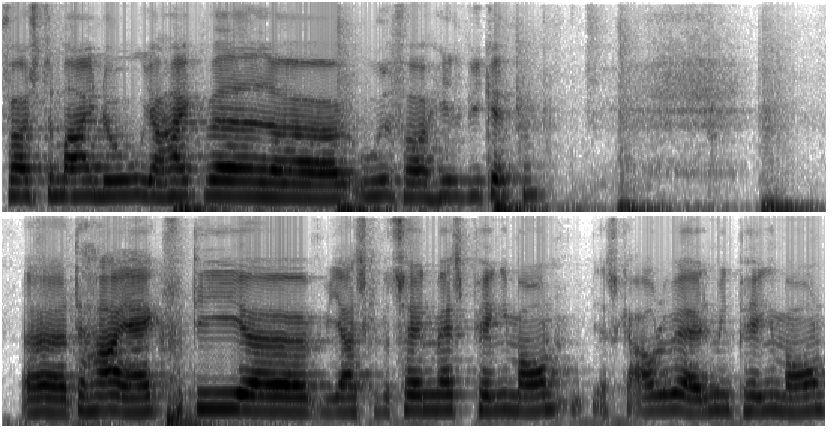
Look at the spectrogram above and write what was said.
så 1. maj nu. Jeg har ikke været øh, ude for hele weekenden. Øh, det har jeg ikke, fordi øh, jeg skal betale en masse penge i morgen. Jeg skal aflevere alle mine penge i morgen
